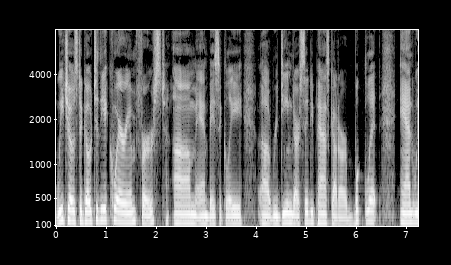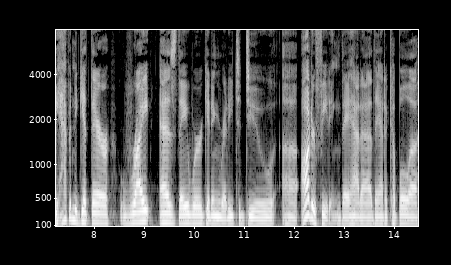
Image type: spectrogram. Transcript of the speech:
we chose to go to the aquarium first um, and basically uh, redeemed our city pass, got our booklet, and we happened to get there right as they were getting ready to do uh, otter feeding. They had a they had a couple. Uh,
